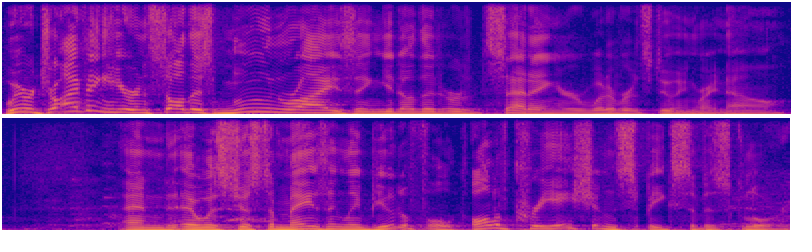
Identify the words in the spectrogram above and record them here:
We were driving here and saw this moon rising, you know, that or setting or whatever it's doing right now. And it was just amazingly beautiful. All of creation speaks of his glory.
